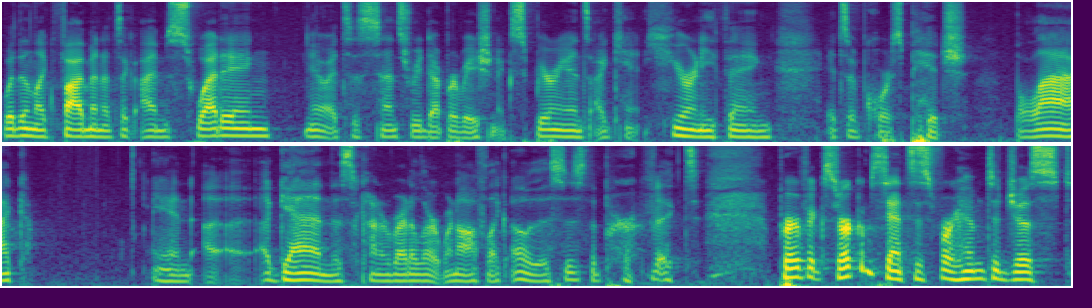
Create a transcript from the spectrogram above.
within like five minutes, like I'm sweating. You know, it's a sensory deprivation experience. I can't hear anything. It's, of course, pitch black. And uh, again, this kind of red alert went off like, oh, this is the perfect, perfect circumstances for him to just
